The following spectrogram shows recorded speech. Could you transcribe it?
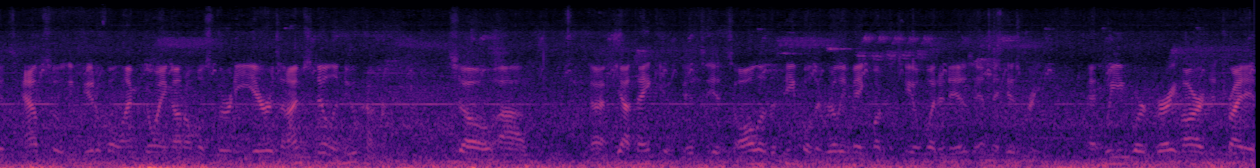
It's absolutely beautiful. I'm going on almost 30 years, and I'm still a newcomer. So um, uh, yeah, thank you. It's, it's all of the people that really make Mukilteo what it is and the history. And we work very hard to try to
